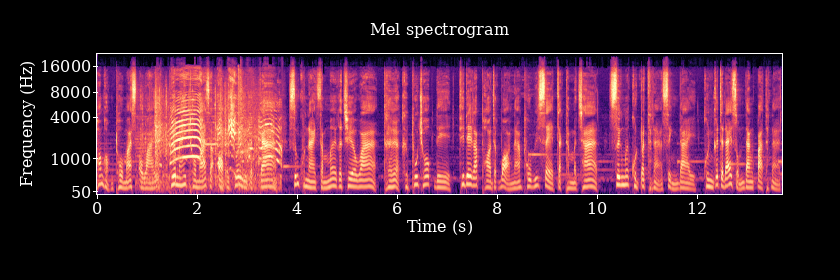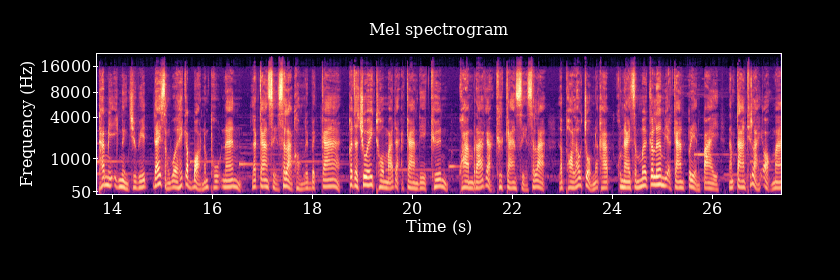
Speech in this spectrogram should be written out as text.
ห้องของโทมัสเอาไว้ เพื่อไม่ให้โทมัสออกไปช่วยรีเบก้า ซึ่งคุณนายซัมเมอร์ก็เชื่อว่า เธอคือผู้โชคดีที่ได้รับพรจากบ่อน้ำพุวิเศษจากธรรมชาติ ซึ่งเมื่อคุณปรารถนาสิ่งใด คุณก็จะได้สมดังปรารถนาถ้ามีอีกหนึ่งชีวิต ได้สังเวยให้กับบ่อน้ำพุนั่น และการเสียสละของเรเบคก้าก็จะช่วยให้โทมัสอะอาการดีขึ้น ความรักอะคือการเสียสละ แล้วพอเล่าจบนะครับ คุณนายซัมเมอร์ก็เริ่มมีอาการเปลี่ยนไป น้ำตาที่ไหลออกมา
